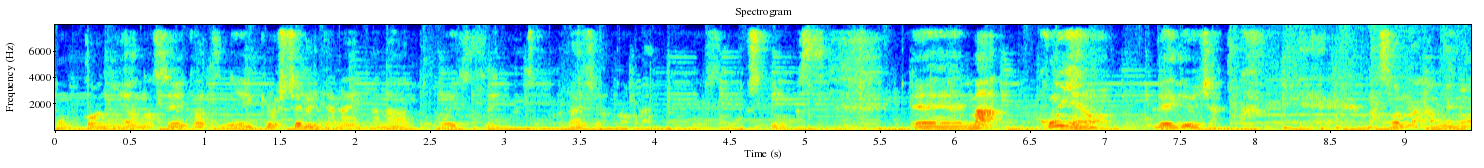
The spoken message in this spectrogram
本当にあの生活に影響してるんじゃないかなと思いつつ今ちょっとラジオのあの放送をしています。えーまあ今夜のレディオジャック、えーまあそんな雨の、え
